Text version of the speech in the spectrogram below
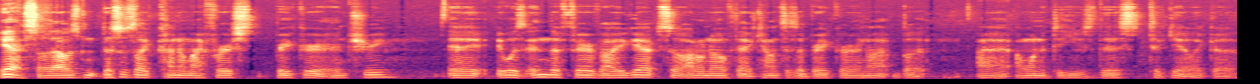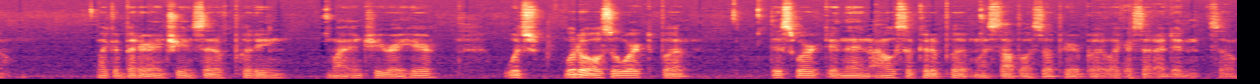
yeah, so that was this was like kind of my first breaker entry. It, it, was in the fair value gap, so I don't know if that counts as a breaker or not. But I, I wanted to use this to get like a like a better entry instead of putting my entry right here, which would have also worked, but this worked. And then I also could have put my stop loss up here, but like I said, I didn't. So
